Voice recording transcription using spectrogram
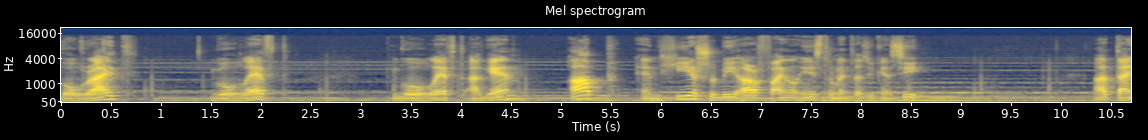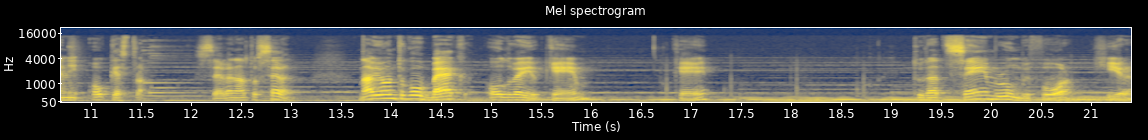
go right, go left, go left again, up, and here should be our final instrument as you can see. A tiny orchestra, 7 out of 7. Now you want to go back all the way you came, okay, to that same room before, here.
